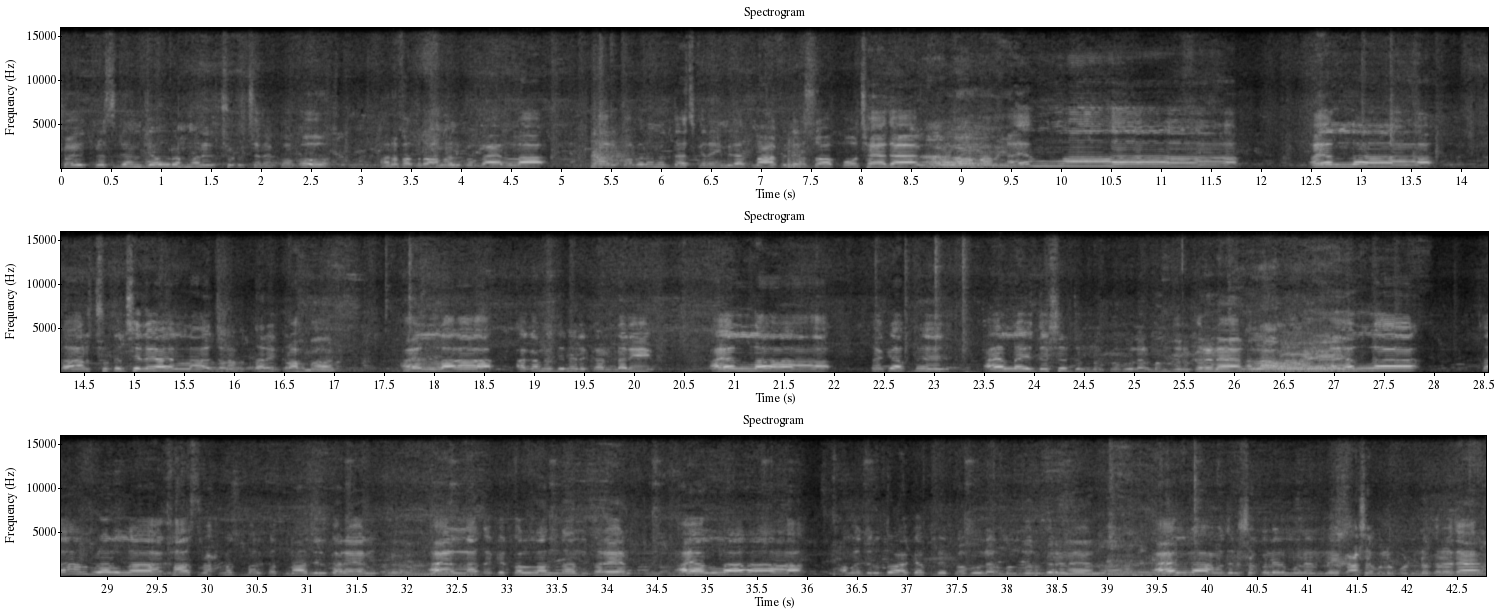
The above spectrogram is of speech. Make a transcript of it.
শহীদ প্রেসিডেন্ট জিয়াউর রহমানের ছোট ছেলে কোকো আরাফাত রহমান কোকো আয় আল্লাহ তার কবরের মধ্যে আজকের এই মিলাদ মাহফিলের সব পৌঁছায় দেন। আয় আল্লাহ। আয় তার ছোট ছেলে আয় আল্লাহ, জনাব তারেক রহমান। আয় আগামী দিনের কান্ডারি আয় আল্লাহ, তাকে আপনি আয় এই দেশের জন্য কবুল আর মঞ্জুর করে নেন। আয় আল্লাহ, তার আল্লাহ খাস রহমত, বরকত নাজিল করেন। আয় আল্লাহ, তাকে কল্যাণ দান করেন। আয় আল্লাহ আমাদের দোয়াকে আপনি কবুল আর মঞ্জুর করে নেন। আল্লাহ, আমাদের সকলের মনের নেক আশাগুলো পূর্ণ করে দেন।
